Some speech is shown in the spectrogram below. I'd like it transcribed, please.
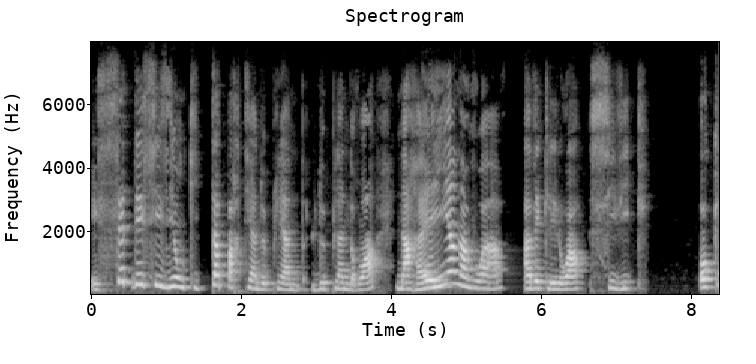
Et cette décision qui t'appartient de plein, droit n'a rien à voir avec les lois civiques. OK?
